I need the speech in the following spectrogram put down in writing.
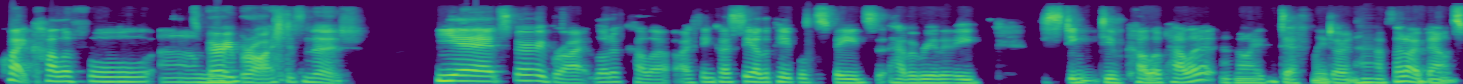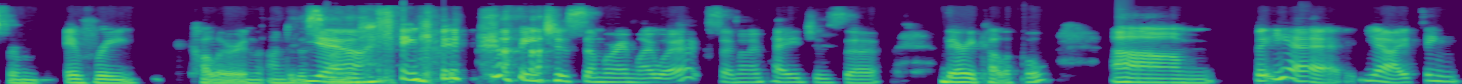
quite colorful. Um, it's very bright, isn't it? Yeah, it's very bright, a lot of color. I think I see other people's feeds that have a really distinctive color palette, and I definitely don't have that. I bounce from every color in under the yeah. sun. I think it features somewhere in my work. So my page is uh, very colorful. Um, but yeah, yeah, I think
